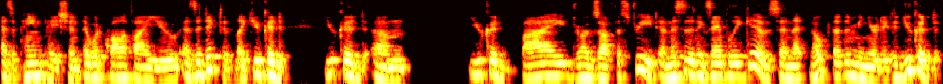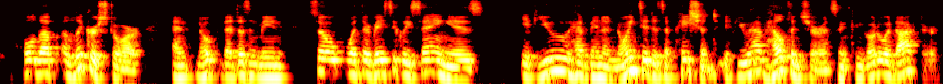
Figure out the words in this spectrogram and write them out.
as a pain patient that would qualify you as addicted. Like you could you could um, you could buy drugs off the street, and this is an example he gives, and that nope, that doesn't mean you're addicted. You could hold up a liquor store, and nope, that doesn't mean. So what they're basically saying is, if you have been anointed as a patient, if you have health insurance and can go to a doctor,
